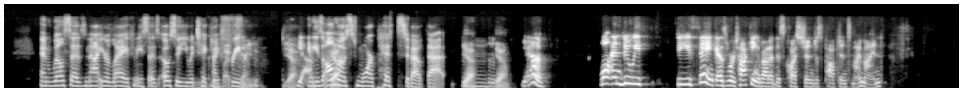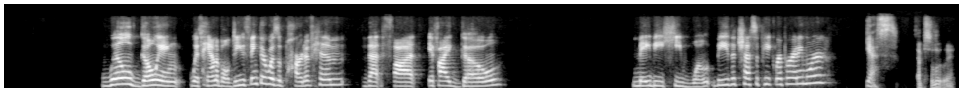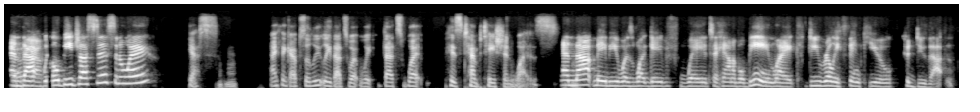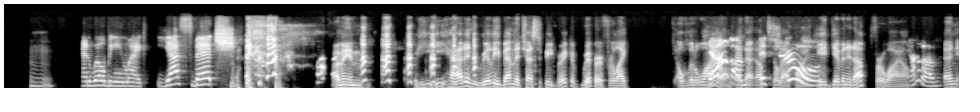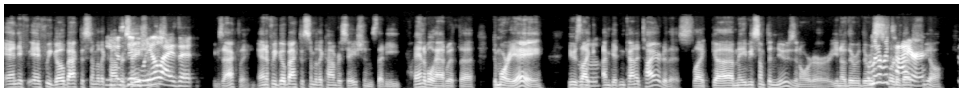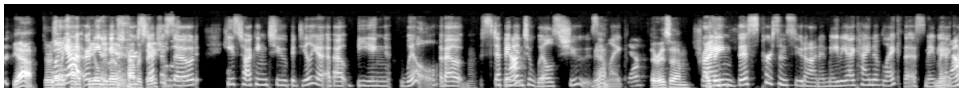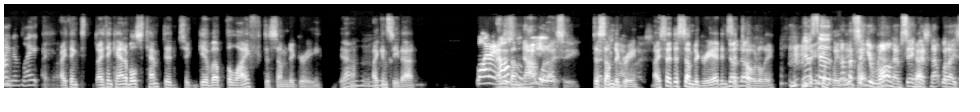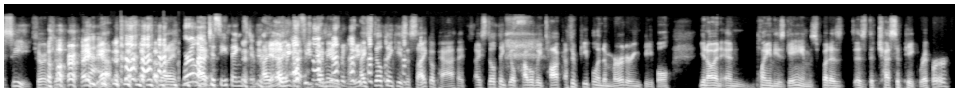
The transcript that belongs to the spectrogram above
and Will says, not your life, and he says, oh, so you would You take, my, freedom. Yeah. Yeah. and he's almost more pissed about that. Yeah. Mhm. Yeah. Yeah. Well, and do we do you think as we're talking about it, this question just popped into my mind. Will going with Hannibal, do you think there was a part of him that thought if I go, maybe he won't be the Chesapeake Ripper anymore? Yes, Absolutely. And Oh, that yeah. will be justice in a way? yes, Mhm. I think absolutely that's what we, that's what his temptation was. And Mhm. that maybe was what gave way to Hannibal being like, do you really think you could do that? Mhm. And Will being like, yes, bitch. I mean, he, he hadn't really been the Chesapeake Ripper for like a little while. Yeah, that, up it's till that point. He had given it up for a while. yeah. And and if if we go back to some of the He just conversations, didn't realize it. exactly. And if we go back to some of the conversations that he Hannibal had with uh, Du Maurier, he was like, Mhm. "I'm getting kind of tired of this. Like uh, maybe something new's in order." You know, there there was gonna sort retire. of that feel. Yeah, there's Well, that yeah, kind of I feel mean, to in the those first conversations. episode, he's talking to Bedelia about being Will, about Mhm. stepping Yeah. into Will's shoes Yeah. and like yeah. There is um, trying think this person's suit on, and maybe I kind of like this. Maybe I May- Yeah. kind of like. I, I think I think Hannibal's tempted to give up the life to some degree. Yeah, I Mhm. can see that Well, and I That is also not think, what I see. To That is some degree. I. I said to some degree. I didn't No, say no. totally. No, so- Completely, I'm not saying you're yeah. wrong. I'm saying Yeah. that's not what I see. Sure, sure. All right. Yeah. Yeah. I- We're allowed I- to see things differently. yeah, I- we I- I things mean, differently. I still think he's a psychopath. I, I still think he'll probably talk other people into murdering people, you know, and, and playing these games. But as as the Chesapeake Ripper,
